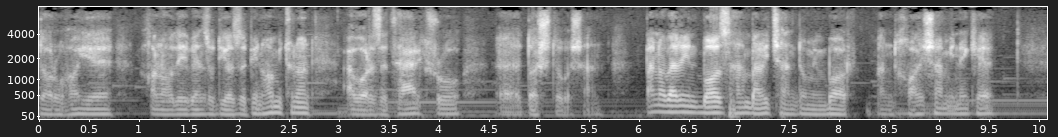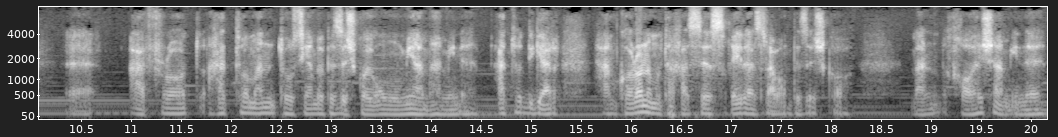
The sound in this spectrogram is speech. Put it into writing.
داروهای خانواده بنزودیازپین ها می‌تونن عوارض ترک رو داشته باشن. بنابراین باز هم برای چندمین بار من خواهشم اینه که افراد حتی من توصیم به پزشکای عمومی هم همینه. حتی دیگر همکاران متخصص غیر از روان پزشکا من خواهشم اینه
